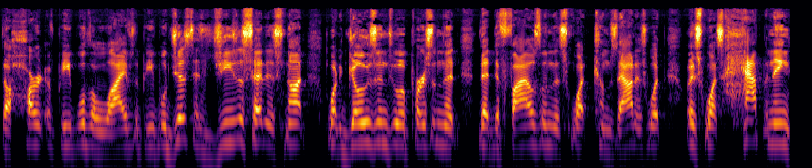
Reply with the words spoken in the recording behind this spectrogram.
the heart of people, the lives of people. Just as Jesus said, it's not what goes into a person that, that defiles them, it's what comes out, it's, what, it's what's happening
